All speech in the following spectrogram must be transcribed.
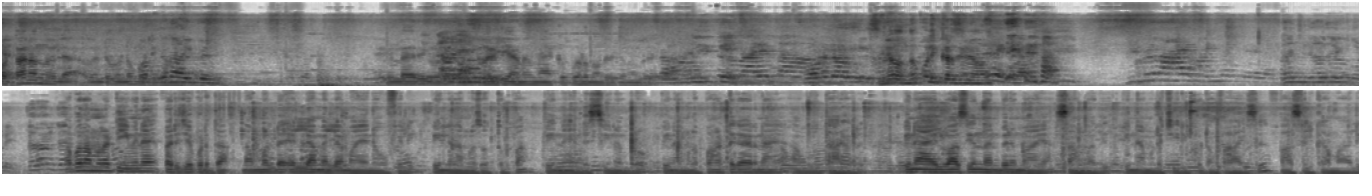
പൊട്ടാനൊന്നുമില്ല. വീണ്ടും വീണ്ടും പൊട്ടിക്കണം. പിള്ളേർ ഇവിടെ റെഡിയാണ്. മേക്കപ്പ് നടന്നുകൊണ്ടിരിക്കുന്നുണ്ട് സിനോ ഒന്ന് കുളിക്കട സിനോ. അപ്പോൾ നമ്മളെ ടീമിനെ പരിചയപ്പെടുത്താം. നമ്മളുടെ എല്ലാം എല്ലാമായ നോഫലി പിന്നെ നമ്മളെ സ്വത്തുപ്പ പിന്നെ എന്റെ സീനബ്രോ പിന്നെ നമ്മളെ പാട്ടുകാരനായ അബു താഹിർ പിന്നെ അയൽവാസിയും നൻപനുമായ സമദ് പിന്നെ നമ്മുടെ ചിരിക്കുട്ടം ഫായിസ് ഫാസിൽ കമാൽ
